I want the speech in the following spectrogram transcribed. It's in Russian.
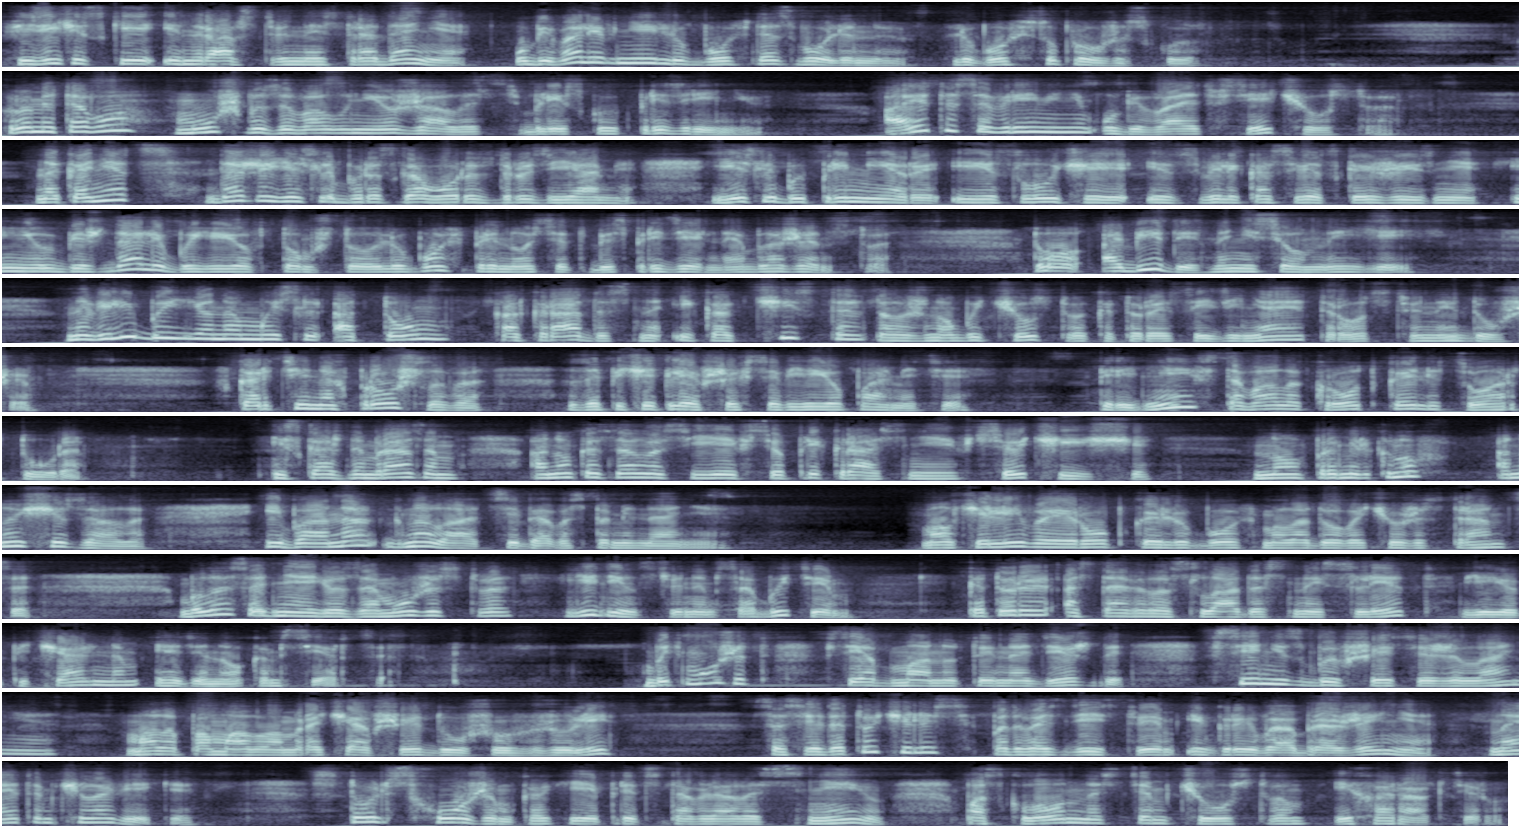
физические и нравственные страдания убивали в ней любовь дозволенную, любовь супружескую. Кроме того, муж вызывал у нее жалость, близкую к презрению, а это со временем убивает все чувства. Наконец, даже если бы разговоры с друзьями, если бы примеры и случаи из великосветской жизни и не убеждали бы ее в том, что любовь приносит беспредельное блаженство, то обиды, нанесенные ей, навели бы ее на мысль о том, как радостно и как чисто должно быть чувство, которое соединяет родственные души. В картинах прошлого, запечатлевшихся в ее памяти, Перед ней вставало кроткое лицо Артура. И с каждым разом оно казалось ей все прекраснее, все чище, но, промелькнув, оно исчезало, ибо она гнала от себя воспоминания. Молчаливая и робкая любовь молодого чужестранца была со дня ее замужества единственным событием, которое оставило сладостный след в ее печальном и одиноком сердце. Быть может, все обманутые надежды, все несбывшиеся желания, мало-помалу омрачавшие душу Жули, сосредоточились под воздействием игры воображения на этом человеке, столь схожим, как ей представлялось с нею, по склонностям, чувствам и характеру.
